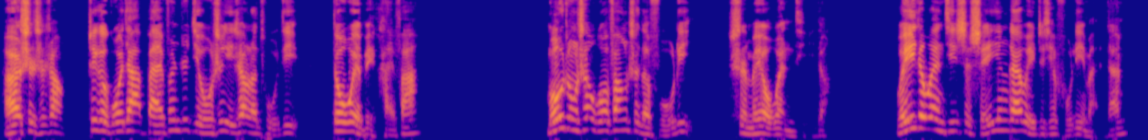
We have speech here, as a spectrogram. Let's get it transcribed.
而事实上，这个国家百分之九十以上的土地都未被开发。某种生活方式的福利是没有问题的，唯一的问题是谁应该为这些福利买单。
